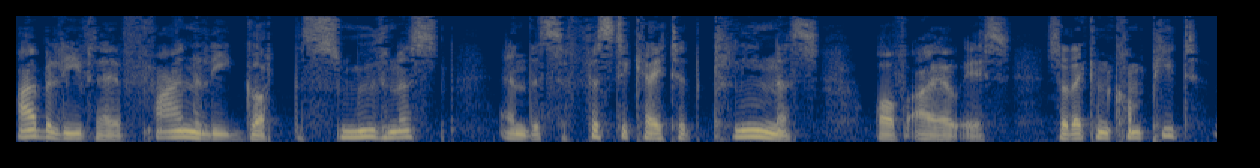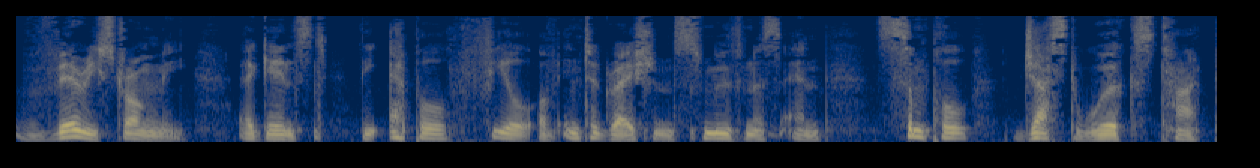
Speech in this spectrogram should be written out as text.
I believe they have finally got the smoothness and the sophisticated cleanness of iOS. So they can compete very strongly against the Apple feel of integration, smoothness and simple, just works type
